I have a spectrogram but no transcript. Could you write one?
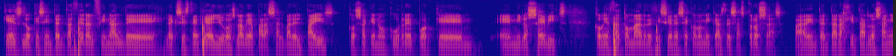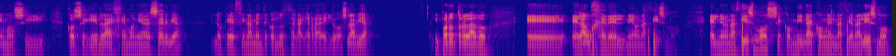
que es lo que se intenta hacer al final de la existencia de Yugoslavia para salvar el país, cosa que no ocurre porque eh, Milosevic comienza a tomar decisiones económicas desastrosas para intentar agitar los ánimos y conseguir la hegemonía de Serbia, lo que finalmente conduce a la guerra de Yugoslavia Y por otro lado, eh, el auge del neonazismo el neonazismo se combina con el nacionalismo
